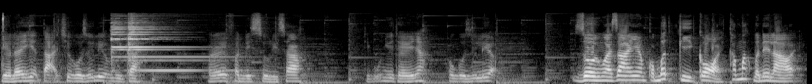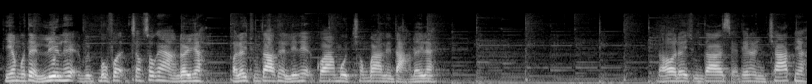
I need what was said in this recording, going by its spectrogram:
Thì ở đây hiện tại chưa có dữ liệu gì cả. Ở đây phần lịch sử thì sao? Thì cũng như thế nhá, không có dữ liệu. Rồi ngoài ra anh em có bất kỳ cỏi thắc mắc vấn đề nào ấy, thì em có thể liên hệ với bộ phận chăm sóc khách hàng đây nha. Ở đây chúng ta có thể liên hệ qua một trong ba nền tảng đây này. Đó ở đây chúng ta sẽ tiến hành chat nha.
